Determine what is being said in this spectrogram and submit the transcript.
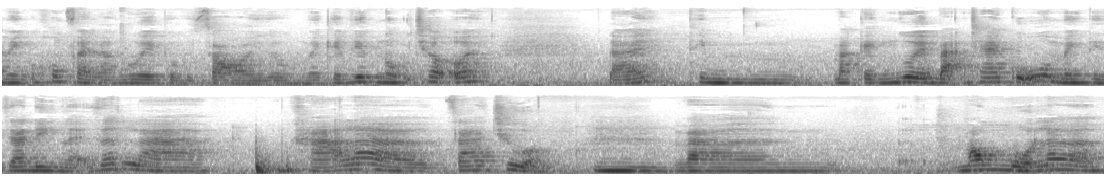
mình cũng không phải là người kiểu giỏi rồi mấy cái việc nội trợ ấy. Đấy thì mà cái người bạn trai cũ của mình thì gia đình lại rất là khá là gia trưởng. Ừ. và mong muốn là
